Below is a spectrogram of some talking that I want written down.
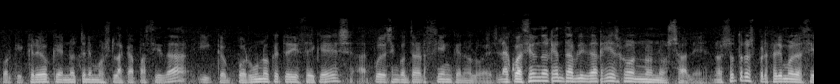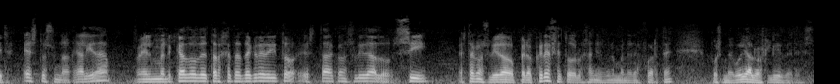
porque creo que no tenemos la capacidad y que por uno que te dice que es, ah, puedes encontrar 100 que no lo es. La ecuación de rentabilidad-riesgo no nos sale. Nosotros preferimos decir, esto es una realidad, el mercado de tarjetas de crédito está consolidado, sí, está consolidado, pero crece todos los años de una manera fuerte, pues me voy a los líderes.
